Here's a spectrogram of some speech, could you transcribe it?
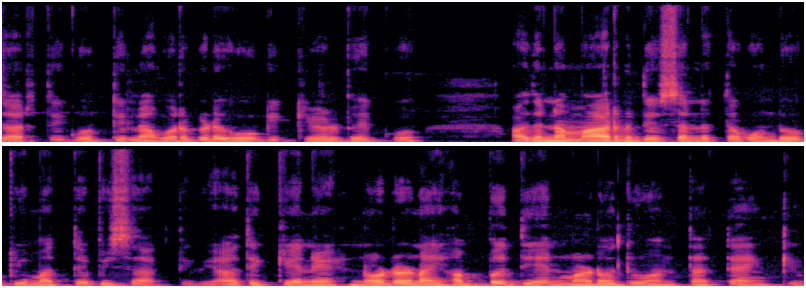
ಸಾರ್ತಿ ಗೊತ್ತಿಲ್ಲ, ಹೊರಗಡೆ ಹೋಗಿ ಕೇಳಬೇಕು. ಅದನ್ನು ಮಾರನೇ ದಿವಸನೇ ತಗೊಂಡೋಗಿ ಮತ್ತೆ ಬಿಸಾಕ್ತೀವಿ. ಅದಕ್ಕೇ ನೋಡೋಣ ಈ ಹಬ್ಬದ್ದು ಏನು ಮಾಡೋದು ಅಂತ. ಥ್ಯಾಂಕ್ ಯು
